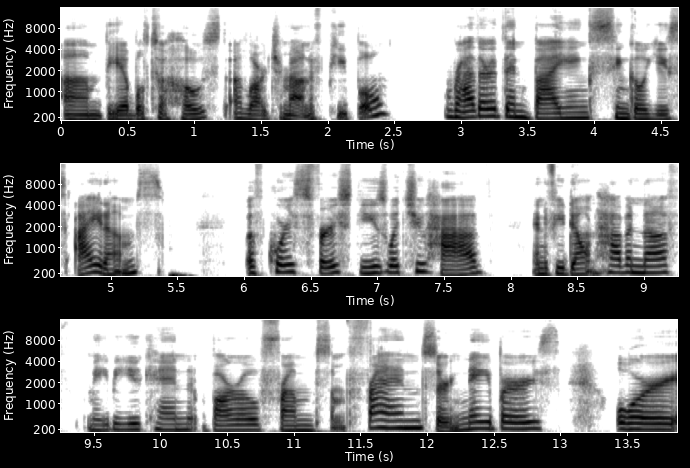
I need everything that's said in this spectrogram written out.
um, be able to host a large amount of people. Rather than buying single use items, of course, first use what you have. And if you don't have enough, maybe you can borrow from some friends or neighbors. Or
